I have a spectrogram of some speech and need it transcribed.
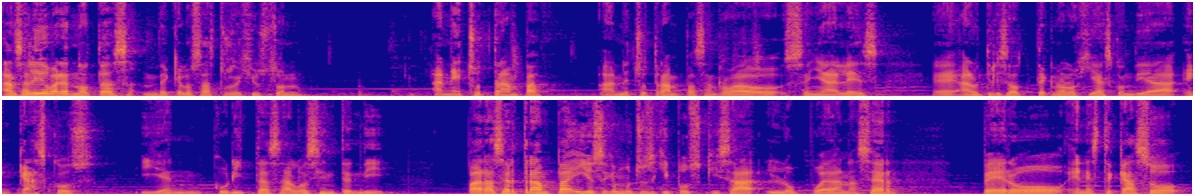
han salido varias notas de que los Astros de Houston han hecho trampa, han hecho trampas, han robado señales, eh, han utilizado tecnología escondida en cascos y en curitas, algo así entendí para hacer trampa y yo sé que muchos equipos quizá lo puedan hacer, pero en este caso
